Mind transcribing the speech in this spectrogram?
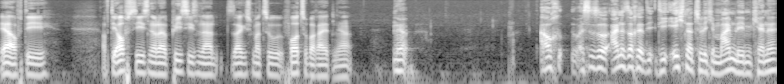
ja auf die auf die Offseason oder Preseason, sage ich mal, zu vorzubereiten, ja. Ja. Auch, weißt du, so eine Sache, die, die ich natürlich in meinem Leben kenne,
